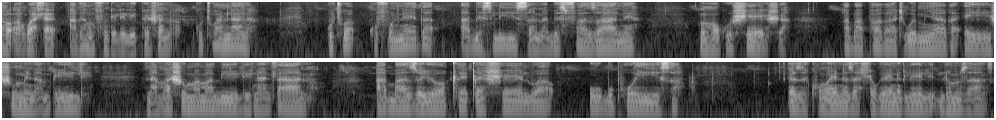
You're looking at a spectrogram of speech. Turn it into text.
Aw- akwahla ake ngifundele lepheshana kuthiwani lana? Kuthiwa kufuneka abesilisa nabesifazane ngokusheshsha abaphakathi kweminyaka eyishumi nambili namashumi amabili nanhlanu abazoyoqeqeshelwa ubuphoyisa ezikhungweni ezahlukene kuleli lomzansi.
